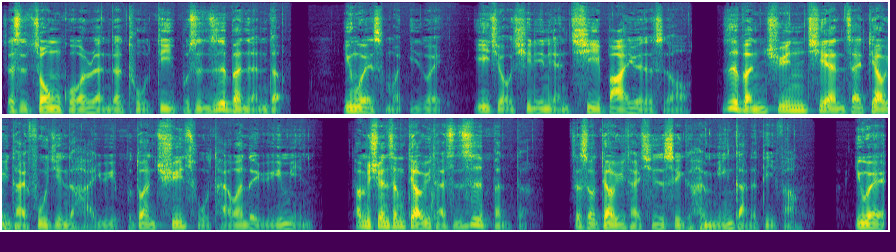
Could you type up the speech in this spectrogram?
这是中国人的土地，不是日本人的。因为什么？因为一九七零年七八月的时候，日本军舰在钓鱼台附近的海域不断驱除台湾的渔民，他们宣称钓鱼台是日本的。这时候，钓鱼台其实是一个很敏感的地方，因为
